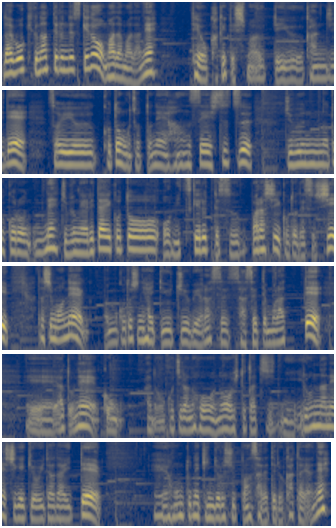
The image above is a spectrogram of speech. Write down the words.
だいぶ大きくなってるんですけどまだまだね手をかけてしまうっていう感じでそういうこともちょっとね反省しつつ自分のところね自分がやりたいことを見つけるって素晴らしいことですし私もね今年に入って YouTube やらせさせてもらって、えー、あとねこあのこちらの方の人たちにいろんなね刺激をいただいて、えー、本当ね Kindle 出版されてる方やね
